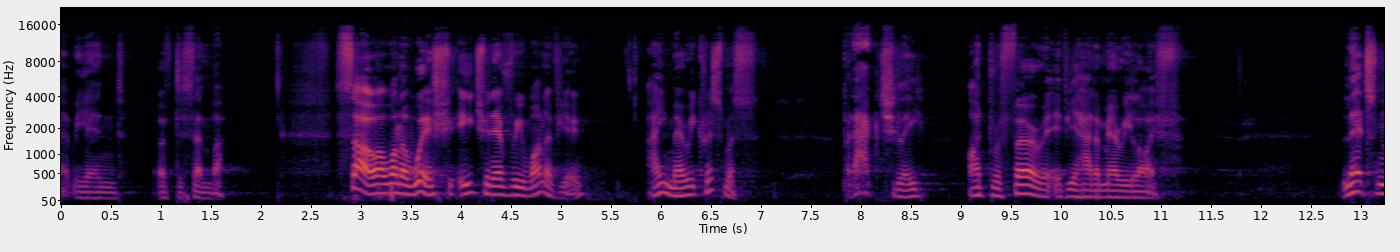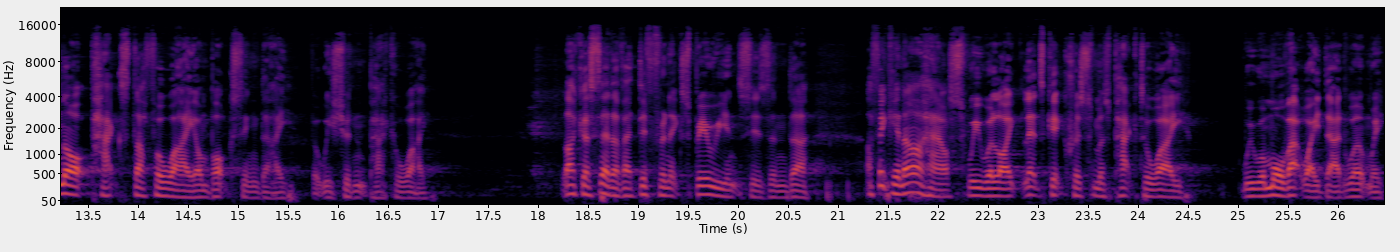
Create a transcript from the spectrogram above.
at the end of December. So I want to wish each and every one of you a Merry Christmas. But actually, I'd prefer it if you had a merry life let's not pack stuff away on Boxing Day that we shouldn't pack away. Like I said, I've had different experiences, and uh, I think in our house we were like, let's get Christmas packed away. We were more that way, Dad, weren't we?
